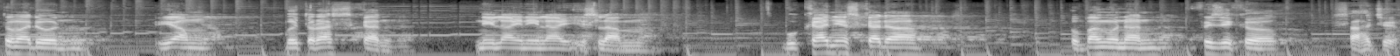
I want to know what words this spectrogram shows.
tamadun yang berteraskan nilai-nilai Islam bukannya sekadar pembangunan fizikal sahaja.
